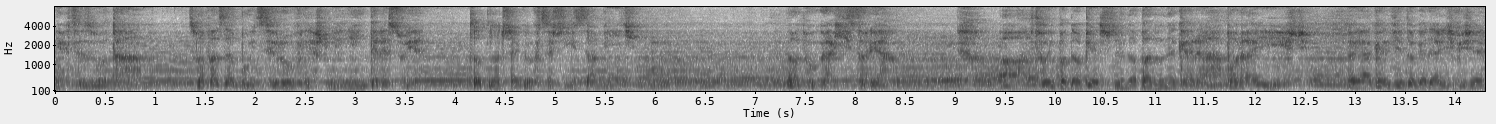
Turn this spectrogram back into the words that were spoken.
Nie chcę złota. Sława zabójcy również mnie nie interesuje. To dlaczego chcesz ich zabić? To długa historia. O, twój podopieczny dopadł Nekera. Pora iść. To jak, Elfie, dogadaliśmy się?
